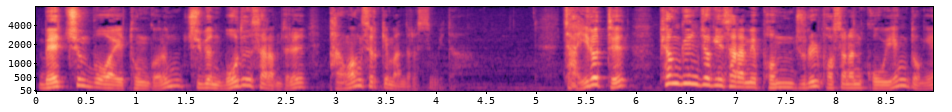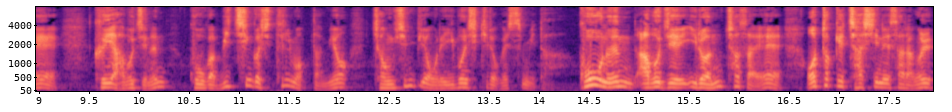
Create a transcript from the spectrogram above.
매춘부와의 동거는 주변 모든 사람들을 당황스럽게 만들었습니다. 자, 이렇듯 평균적인 사람의 범주를 벗어난 고우의 행동에 그의 아버지는 고우가 미친 것이 틀림없다며 정신병원에 입원시키려고 했습니다. 고우는 아버지의 이런 처사에 어떻게 자신의 사랑을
